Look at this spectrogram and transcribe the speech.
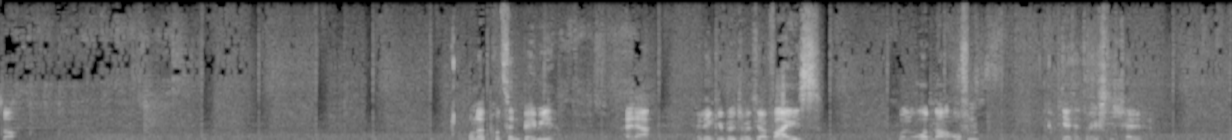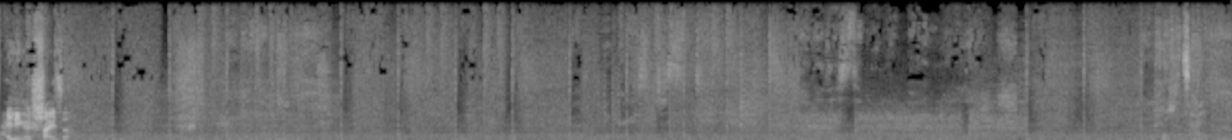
So. 100% Baby. Alter, der linke Bildschirm ist ja weiß. Wohl Ordner offen. Der ist jetzt richtig hell. Heilige Scheiße. Rechts halten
